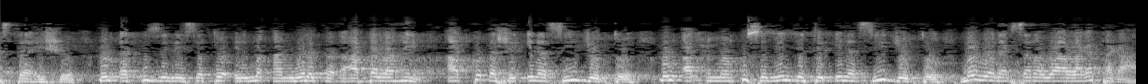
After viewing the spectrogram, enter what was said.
astaahisho. Dhul aad ku sinaysato ilmo aan walad aabba lahayn aad ku dhashay inaad sii joogto. Dhul aad xumaan ku samayn jirtay inaad sii joogto. Ma wanaagsana waa laga tagaa.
